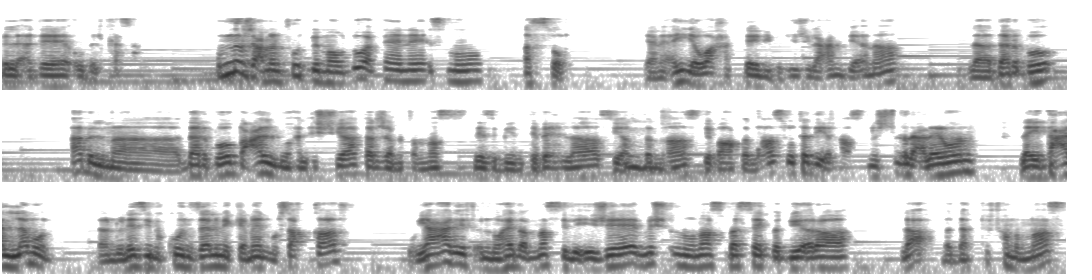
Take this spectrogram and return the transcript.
بالأداء وبالكذا وبنرجع بنفوت بموضوع ثاني اسمه الصوت. يعني أي واحد ثاني بده يجي لعندي أنا لدربه قبل ما دربه بعلمه هالأشياء ترجمة النص لازم ينتبه لها صياغه النص طباعة النص وتدقيق النص. بنشتغل عليهم ليتعلمهم لأنه لازم يكون زلمة كمان مثقف ويعرف إنه هذا النص اللي إجاه مش إنه نص بس هيك بده يقراه لا بدك تفهم النص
